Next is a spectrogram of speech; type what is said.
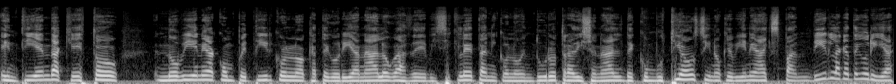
entienda que esto no viene a competir con la categoría análogas de bicicleta ni con lo enduro tradicional de combustión, sino que viene a expandir la categoría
